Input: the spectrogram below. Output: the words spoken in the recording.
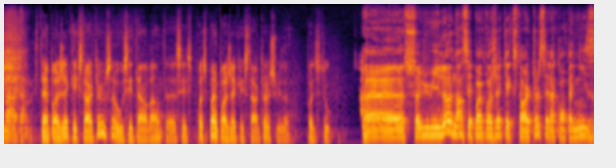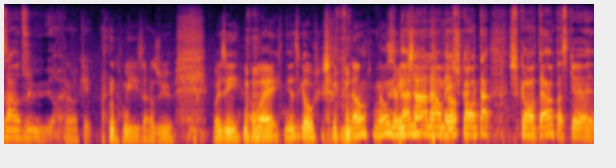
m'attendre. C'est un projet Kickstarter, ça, ou c'est en vente? Euh, C'est c'est pas, c'est pas un projet Kickstarter, celui-là. Pas du tout. Euh, Celui-là, non, c'est pas un projet Kickstarter, c'est la compagnie Zendure. Ah, OK. oui, ils en durent. Vas-y. Ouais, let's go. non, non, il n'y a rien Non, non, non, mais je suis content. Je suis content parce que. euh,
